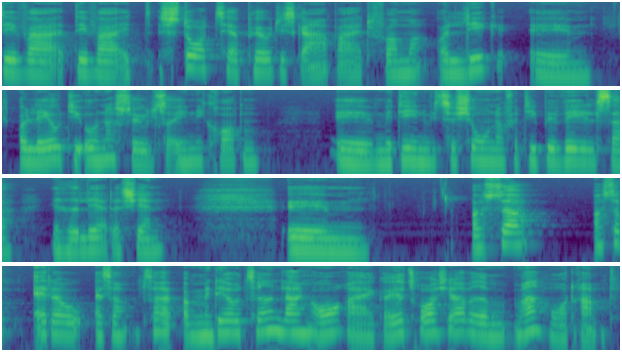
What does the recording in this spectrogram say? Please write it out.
det var, det var et stort terapeutisk arbejde for mig at ligge øh, og lave de undersøgelser inde i kroppen øh, med de invitationer for de bevægelser, jeg havde lært af Jan. Øh, og så og så er der jo, altså, så, men det har jo taget en lang overrække, og jeg tror også, jeg har været meget hårdt ramt.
